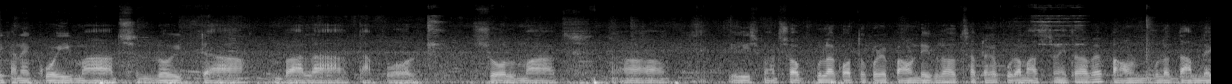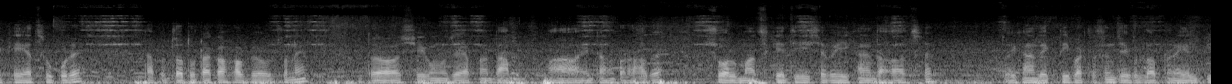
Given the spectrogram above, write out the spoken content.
এখানে কই মাছ, লইটা, বালা, তারপর শোল মাছ ইলিশ মাছ, সবগুলা কত করে পাউন্ড এগুলো হচ্ছে আপনাকে পুরো মাছটা নিতে হবে। পাউন্ডগুলোর দাম লেখাই আছে উপরে। তারপর যত টাকা হবে ওজনে, তো সেই অনুযায়ী আপনার দাম নির্ধারণ করা হবে। শোল মাছ কেজি হিসেবে এখানে দেওয়া আছে। তো এখানে দেখতেই পারতেছেন যেগুলো আপনার এলপি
